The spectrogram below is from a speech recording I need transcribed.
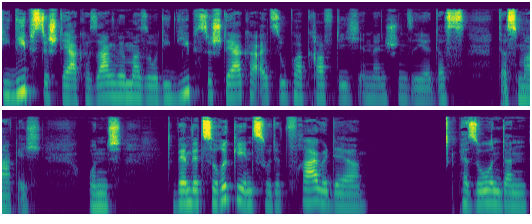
die liebste Stärke, sagen wir mal so, die liebste Stärke als Superkraft, die ich in Menschen sehe. Das, das mag ich. Und wenn wir zurückgehen zu der Frage der Person, dann,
